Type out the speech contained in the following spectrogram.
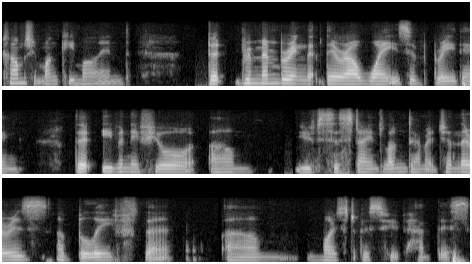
calms your monkey mind. But remembering that there are ways of breathing that even if you're um, you've sustained lung damage, and there is a belief that um, most of us who've had this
